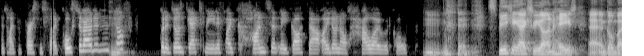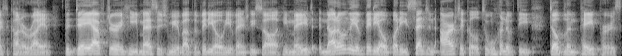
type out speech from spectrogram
the type of person to like post about it and Mm. stuff, but it does get to me. And if I constantly got that, I don't know how I would cope. Mm. Speaking actually on hate uh, and going back to Connor Ryan, the day after he messaged me about the video he eventually saw, he made not only a video, but he sent an article to one of the Dublin papers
